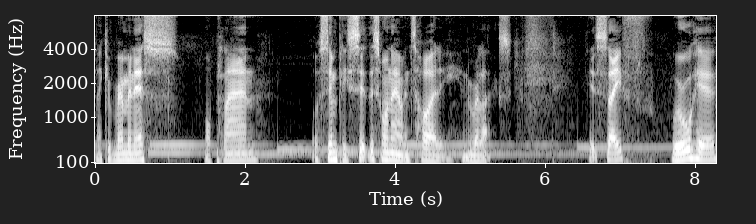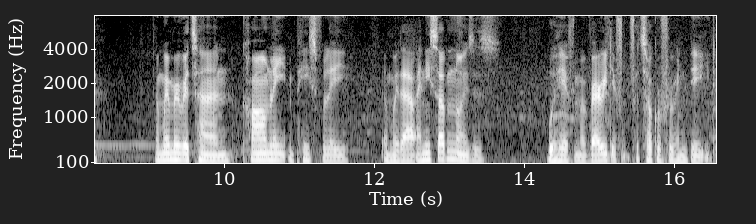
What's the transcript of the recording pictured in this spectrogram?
they can reminisce or plan, or simply sit this one out entirely and relax. It's safe, we're all here, and when we return calmly and peacefully and without any sudden noises, we'll hear from a very different photographer indeed.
